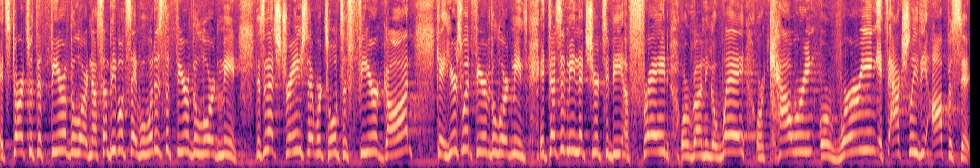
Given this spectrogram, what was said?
It starts with the fear of the Lord. Now, some people would say, well, what does the fear of the Lord mean? Isn't that strange that we're told to fear God? Okay, here's what fear of the Lord means it doesn't mean that you're to be afraid or running away or cowering or worrying. It's actually the opposite.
